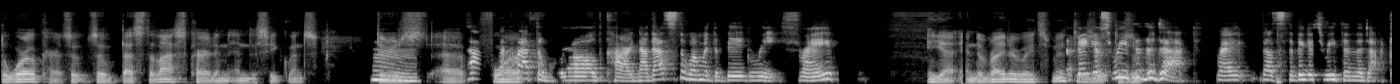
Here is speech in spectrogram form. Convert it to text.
the world card. So so that's the last card in in the sequence. There's hmm. uh four about the world card. Now that's the one with the big wreath right? Yeah and the rider waite smith the biggest a, wreath a, in the deck right? That's the biggest wreath in the deck.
